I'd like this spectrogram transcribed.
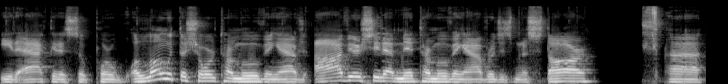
it acted as support along with the short term moving average. Obviously, that mid term moving average has been a star. Uh,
